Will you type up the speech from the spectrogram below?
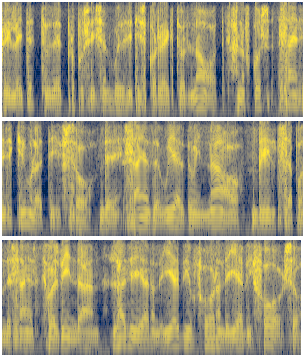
related to that proposition whether it is correct or not. And of course, science is cumulative. So the science that we are doing now builds upon the science that was being done last year and the year before and the year before. So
